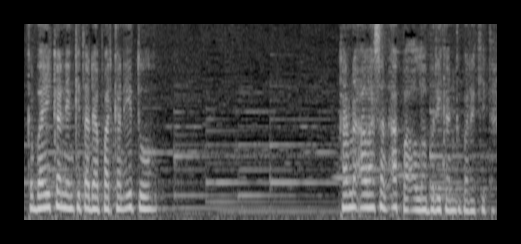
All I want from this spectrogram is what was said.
Kebaikan yang kita dapatkan itu karena alasan apa Allah berikan kepada kita?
